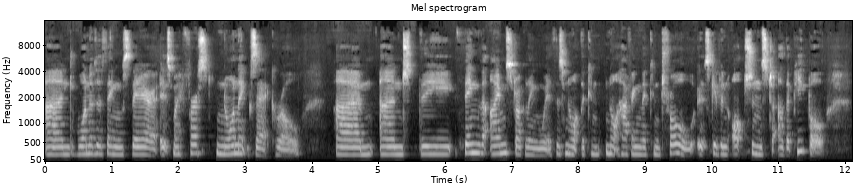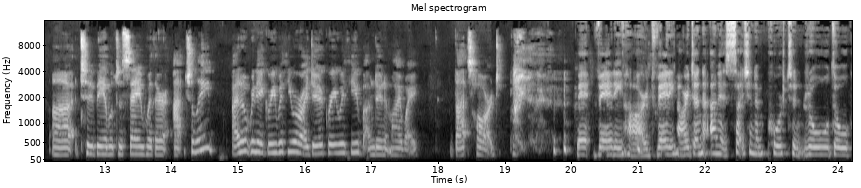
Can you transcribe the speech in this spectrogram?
and one of the things there, it's my first non exec role um, and the thing that I'm struggling with is not the con- not having the control. It's given options to other people uh, to be able to say whether actually I don't really agree with you or I do agree with you, but I'm doing it my way. That's hard. very hard, very hard. And, and it's such an important role, though,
